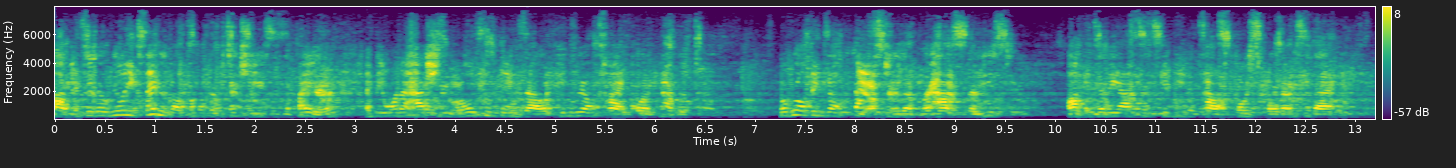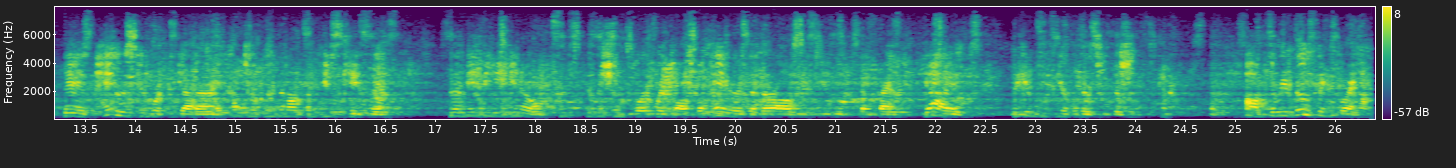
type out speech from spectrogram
Um, and so they're really excited about some of the potential uses of FHIR, and they want to actually roll some things out in real time, or not real time, but roll things out Yeah. faster than perhaps they're used to. Um, and so they asked us to be the task force for them so that they as payers can work together and come to agreement on some use cases. So that maybe, you know, since physicians work with multiple payers and they're all just using the same FHIR API, it becomes easier for those physicians to connect. Um, so we have those things going on.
